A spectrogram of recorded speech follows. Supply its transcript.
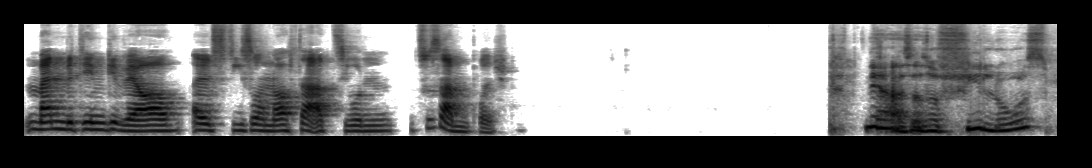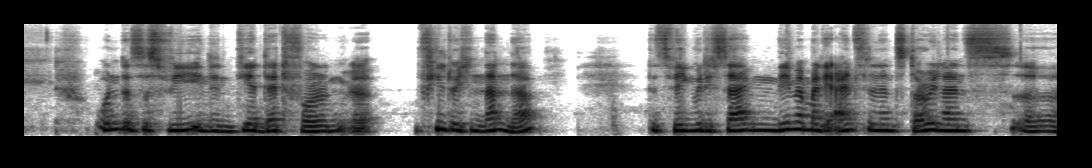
Mann mit dem Gewehr, als dieser nach der Aktion zusammenbricht. Ja, es ist also viel los und es ist wie in den Dear Dead-Folgen äh, viel durcheinander. Deswegen würde ich sagen, nehmen wir mal die einzelnen Storylines äh,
